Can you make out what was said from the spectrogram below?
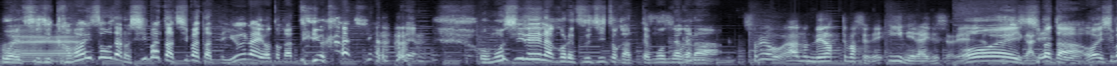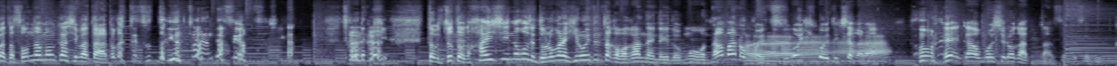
おい、ええ辻、かわいそうだろ、柴田、柴田って言うなよとかっていう感じになって、面白いな、これ、辻とかって思いながら。それをあの狙ってますよね。いい狙いですよね。おい、ね柴田、おい、柴田、そんなもんか、柴田とかってずっと言ってるんですよ、辻が。それき多分ちょっと配信の方でどのぐらい拾えてたかわかんないんだけど、もう生の声すごい聞こえてきたから、。これが面白かったんですよね、すごく。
